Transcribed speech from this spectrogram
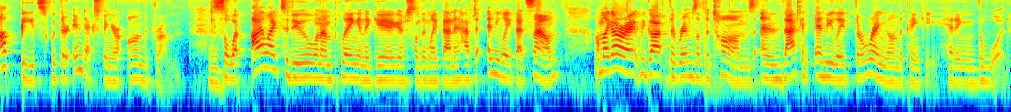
upbeats with their index finger on the drum. Mm. So what I like to do when I'm playing in a gig or something like that, and I have to emulate that sound, I'm like, all right, we got the rims of the toms, and that can emulate the ring on the pinky hitting the wood.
